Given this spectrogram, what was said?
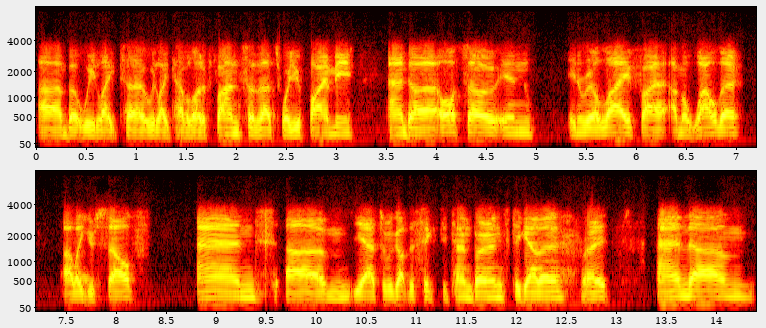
Uh, but we like to we like to have a lot of fun, so that's where you find me. And also in in real life, I, I'm a welder, uh, like yourself. And um, yeah, so we got the 60-10 burns together, right? And um,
